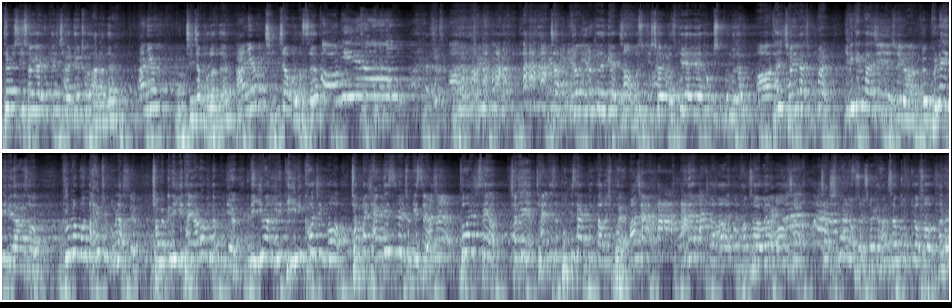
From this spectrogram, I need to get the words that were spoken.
태현 씨 저희가 이렇게 잘 될 줄 알았나요? 아니요. 진짜 몰랐나요? 아니요. 진짜 몰랐어요? 뻥이에요. 자, 이렇게, 이렇게 된 게, 자, 씨, 저희 어떻게 하고 싶은 거죠? 아 사실 저희가 정말 이렇게까지 저희가 그 플레이님이 나와서 그런 것도 할 줄 몰랐어요. 정말 근데 이게 다 여러분 덕분이에요. 근데 이왕 이렇게 일이 커진 거 정말 잘 됐으면 좋겠어요. 맞아요. 도와주세요. 저희 잘 돼서 봉사활동도 하고 싶어요. 맞아. 네, 자, 아, 너무 감사하고요. 어, 자, 자, 시간이 없어요. 저희가 항상 쫓겨서 다른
